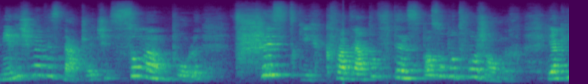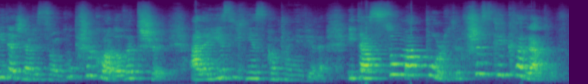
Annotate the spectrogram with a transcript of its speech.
mieliśmy wyznaczyć sumę pól wszystkich kwadratów w ten sposób utworzonych. Jak widać na rysunku, przykładowe 3, ale jest ich nieskończenie wiele. I ta suma pól tych wszystkich kwadratów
